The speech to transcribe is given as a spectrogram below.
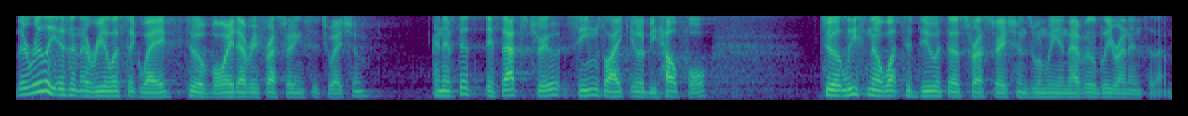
There really isn't a realistic way to avoid every frustrating situation. And if, that, if that's true, it seems like it would be helpful to at least know what to do with those frustrations when we inevitably run into them.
